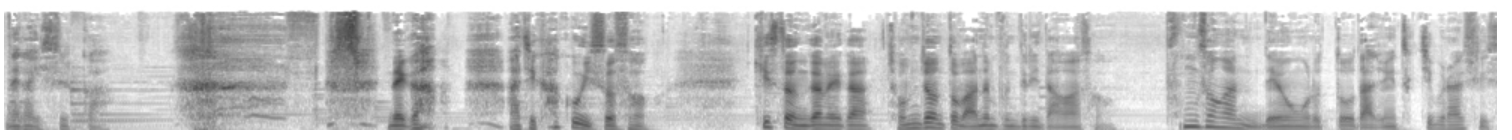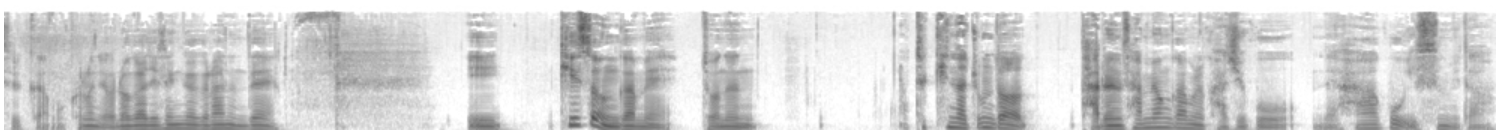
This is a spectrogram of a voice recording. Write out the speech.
내가 있을까? 내가 아직 하고 있어서 키스 더 음감회가 점점 또 많은 분들이 나와서 풍성한 내용으로 또 나중에 특집을 할 수 있을까? 뭐 그런 여러 가지 생각을 하는데 이 키스 더 음감회 저는 특히나 좀 더 다른 사명감을 가지고 네, 하고 있습니다.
